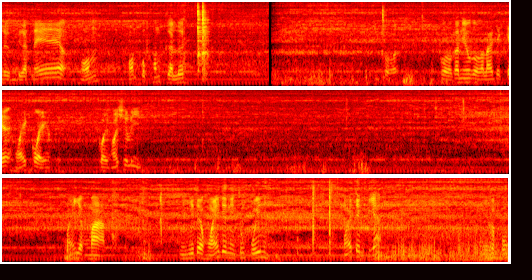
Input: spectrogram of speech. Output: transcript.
เริ่มเดือดแล้ว หอม หอมกรุบหอมเกลือนเลย ก็ก็ก็นิ้วก็อะไรจะแกะหอยก่อยครับก่อยหอยเชอรี่หอยอย่างมากนี่มีแต่หอยเดียวนี้ทุ่งปุ๋ยนี่หอยเต็มเปี้ยมีกระปู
